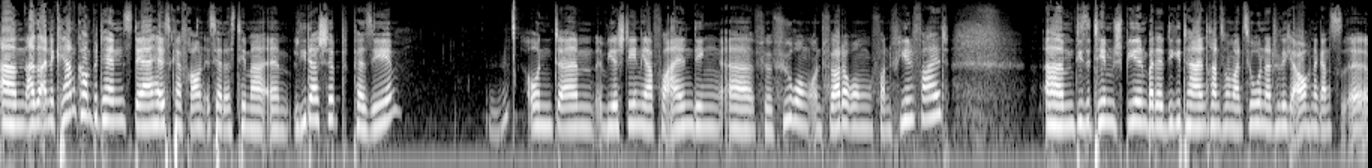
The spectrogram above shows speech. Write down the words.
Ähm, also eine Kernkompetenz der Healthcare-Frauen ist ja das Thema ähm, Leadership per se. Mhm. Und ähm, wir stehen ja vor allen Dingen äh, für Führung und Förderung von Vielfalt. Ähm, diese Themen spielen bei der digitalen Transformation natürlich auch eine ganz äh,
